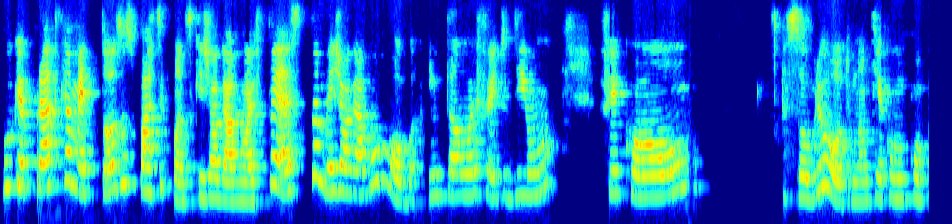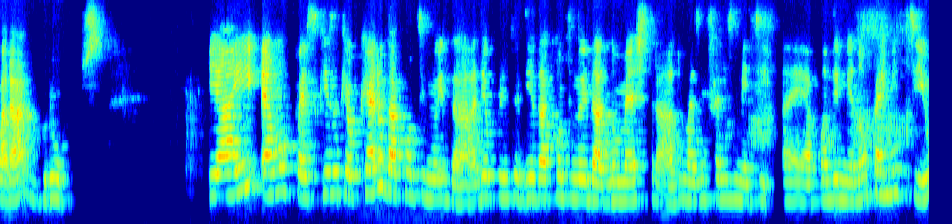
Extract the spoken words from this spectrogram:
porque praticamente todos os participantes que jogavam FPS também jogavam MOBA. Então, o efeito de um ficou sobre o outro, não tinha como comparar grupos. E aí é uma pesquisa que eu quero dar continuidade, eu pretendia dar continuidade no mestrado, mas infelizmente é, a pandemia não permitiu,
